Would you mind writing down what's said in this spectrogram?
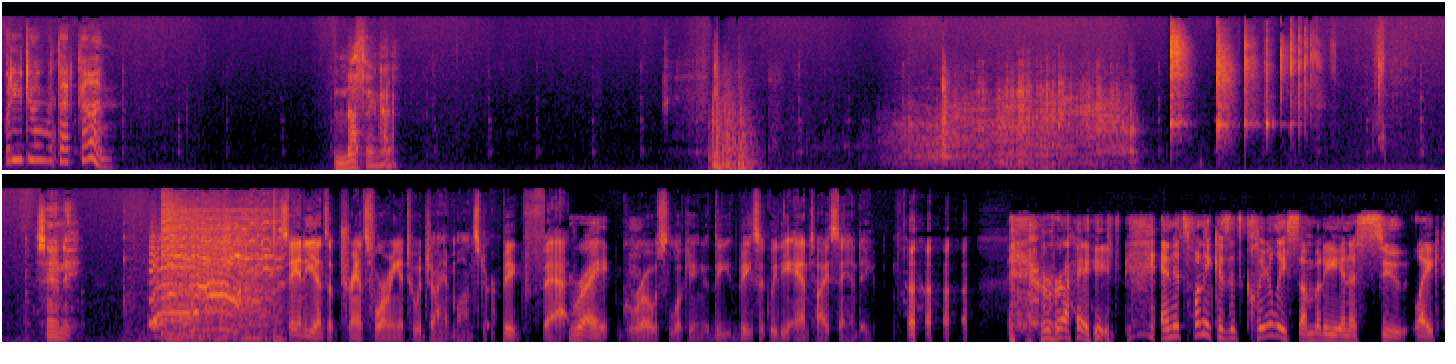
What are you doing with that gun? Nothing. I'm. Sandy. Sandy ends up transforming into a giant monster, big, fat, Right. gross looking, the basically the anti Sandy. right. And it's funny because it's clearly somebody in a suit like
